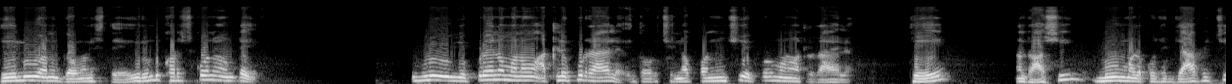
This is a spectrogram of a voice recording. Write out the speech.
తెలుగు అని గమనిస్తే ఈ రెండు కరుచుకొనే ఉంటాయి. ఇప్పుడు ఎప్పుడైనా మనం అట్లెప్పుడు రాయలే. ఇంతవరకు చిన్నప్పటి నుంచి ఎప్పుడు మనం అట్లా రాయలే. తే అని రాసి లు మళ్ళీ కొంచెం గ్యాప్ ఇచ్చి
